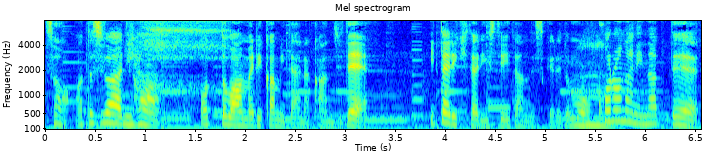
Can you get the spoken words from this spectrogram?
そう私は日本夫はアメリカみたいな感じで行ったり来たりしていたんですけれども、うん、コロナになって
